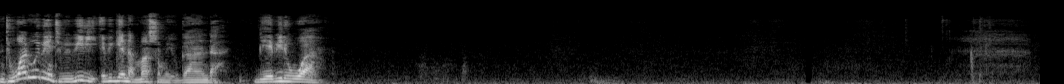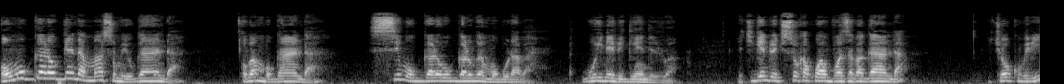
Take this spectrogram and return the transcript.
nti waliwo ebintu bibiri ebigenda mu maaso mu uganda byebiriwa omuggalo ogenda mu maaso mu uganda oba mu buganda si buggalo buggalo nga mugulaba gulina ebigendererwa. Ekigendero ekisooka kwavuwaza baganda ekyokubiri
